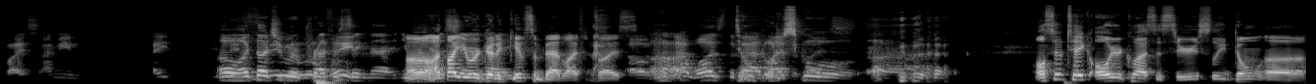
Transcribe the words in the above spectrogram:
advice. I mean, I. Oh, I thought you were prefacing that. And you Oh, were I thought you were gonna give some bad life advice. Oh, no, Uh, that was the Don't go to school. Uh, Also, take all your classes seriously. Don't uh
